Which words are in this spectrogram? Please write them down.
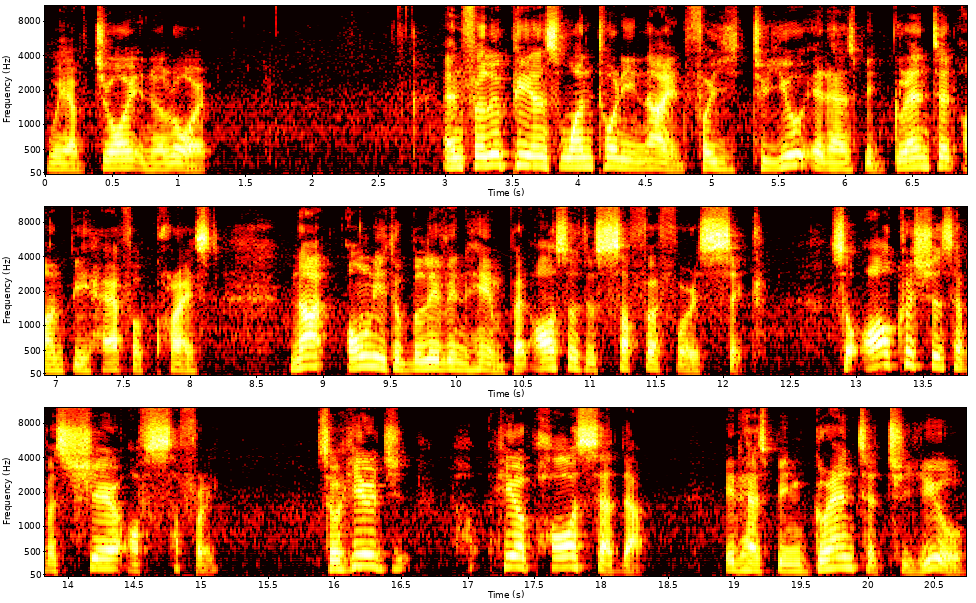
We have joy in the Lord. And Philippians 1:29 For to you it has been granted on behalf of Christ not only to believe in him but also to suffer for his sake. So all Christians have a share of suffering. So here here Paul said that it has been granted to you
